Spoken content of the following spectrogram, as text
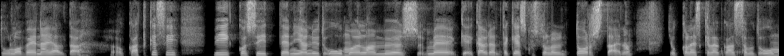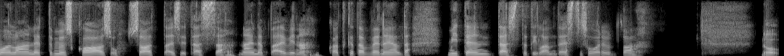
tulo Venäjältä katkesi viikko sitten ja nyt uumoillaan myös, me käydään tätä keskustelua nyt torstaina Jukka Leskelän kanssa, mutta uumoillaan, että myös kaasu saattaisi tässä näinä päivinä katketa Venäjältä. Miten tästä tilanteesta suoriudutaan? No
